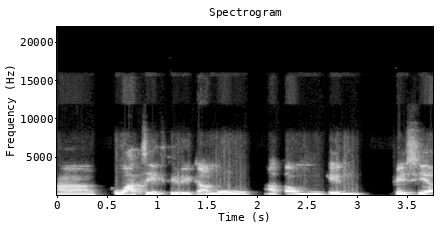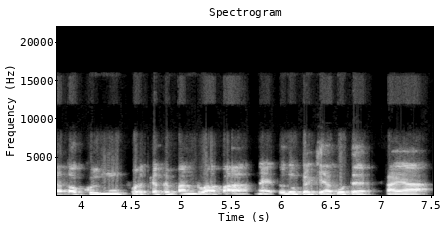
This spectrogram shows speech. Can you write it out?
uh, kuat sih diri kamu? Atau mungkin visi atau goalmu buat ke depan tuh apa? Nah itu tuh bagi aku udah kayak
